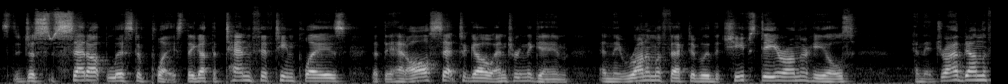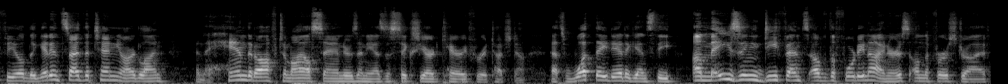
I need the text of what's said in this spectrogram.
just set up list of plays. They got the 10, 15 plays that they had all set to go entering the game, and they run them effectively. The Chiefs D are on their heels, and they drive down the field. They get inside the 10 yard line, and they hand it off to Miles Sanders, and he has a six yard carry for a touchdown. That's what they did against the amazing defense of the 49ers on the first drive,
